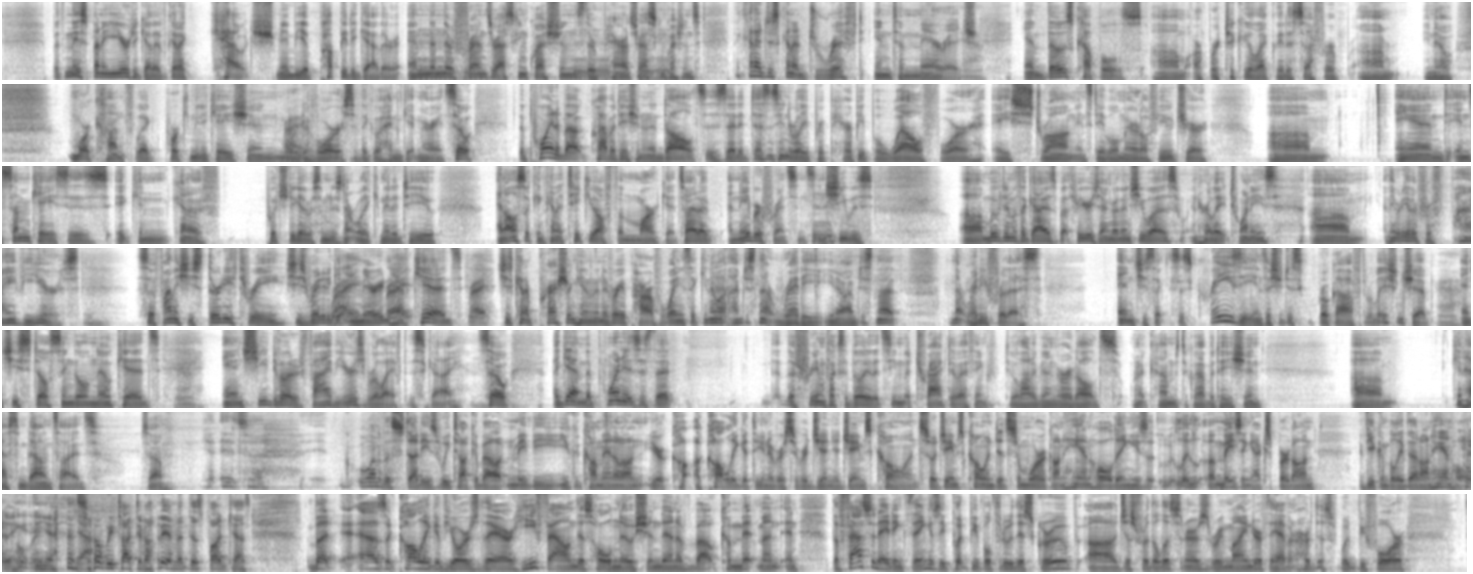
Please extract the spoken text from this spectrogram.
but then they spend a year together. They've got a couch, maybe a puppy together, and then their friends are asking questions, their parents are asking questions. They kind of just kind of drift into marriage, and those couples um, are particularly likely to suffer. Um, you know. More conflict, poor communication, more Right. divorce if they go ahead and get married. So, the point about cohabitation in adults is that it doesn't seem to really prepare people well for a strong and stable marital future. Um, and in some cases, it can kind of put you together with someone who's not really committed to you and also can kind of take you off the market. So I had a, a neighbor, for instance, and she was uh, moved in with a guy who's about three years younger than she was in her late 20s. Um, and they were together for five years. So finally, she's 33. She's ready to get Right, married and have kids. right. She's kind of pressuring him in a very powerful way. And he's like, you know what? I'm just not ready. You know, I'm just not, I'm not ready for this. And she's like, this is crazy. And so she just broke off the relationship. Yeah. And she's still single, no kids. And she devoted five years of her life to this guy. So again, the point is, is that the freedom and flexibility that seem attractive, I think, to a lot of younger adults when it comes to cohabitation um, can have some downsides. So, Yeah, It's uh, one of the studies we talk about, and maybe you could comment on your co- a colleague at the University of Virginia, James Coan. So James Coan did some work on hand holding. He's an amazing expert on, if you can believe that, on hand holding. Hand-holding. Yeah. So we talked about him at this podcast. But as a colleague of yours there, he found this whole notion then of about commitment. And the fascinating thing is he put people through this group. Uh, just for the listeners, a reminder if they haven't heard this before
